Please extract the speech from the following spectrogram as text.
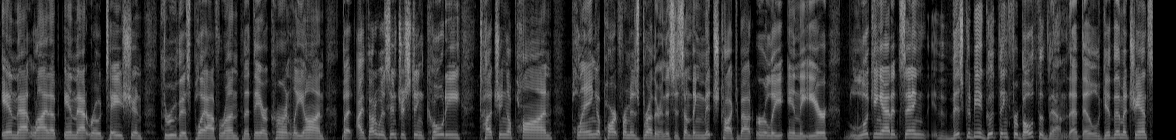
in that lineup, in that rotation through this playoff run that they are currently on. But I thought it was interesting, Cody touching upon playing apart from his brother. And this is something Mitch talked about early in the year, looking at it saying this could be a good thing for both of them, that they'll give them a chance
